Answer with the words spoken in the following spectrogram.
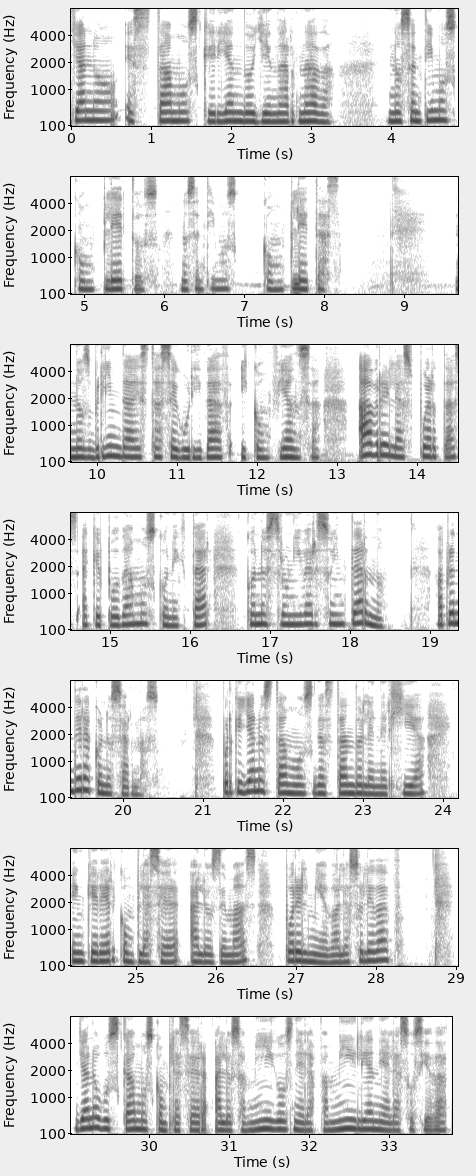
ya no estamos queriendo llenar nada, nos sentimos completos, nos sentimos completas. Nos brinda esta seguridad y confianza, abre las puertas a que podamos conectar con nuestro universo interno, aprender a conocernos, porque ya no estamos gastando la energía en querer complacer a los demás por el miedo a la soledad. Ya no buscamos complacer a los amigos, ni a la familia, ni a la sociedad.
